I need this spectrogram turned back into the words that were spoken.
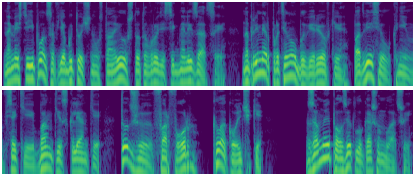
На месте японцев я бы точно установил что-то вроде сигнализации. Например, протянул бы веревки, подвесил к ним всякие банки, склянки, тот же фарфор, колокольчики. За мной ползет Лукашин-младший.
